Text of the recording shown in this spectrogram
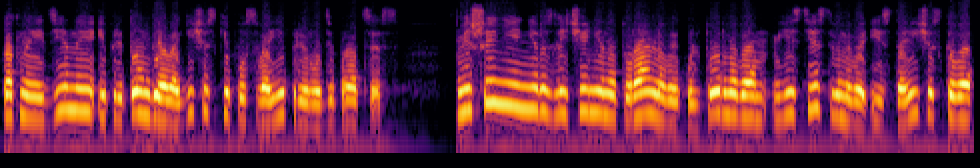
как на единый и притом биологически по своей природе процесс. Смешение неразличения натурального и культурного, естественного и исторического,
